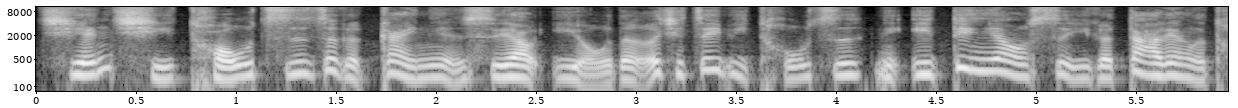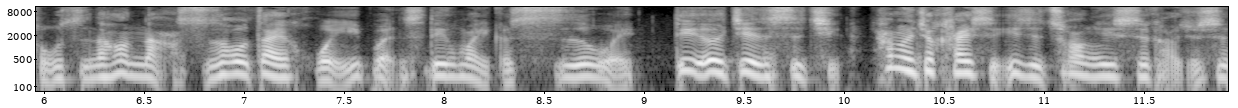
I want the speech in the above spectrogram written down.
前期投资这个概念是要有的，而且这笔投资你一定要是一个大量的投资，然后哪时候再回本是另外一个思维。第二件事情，他们就开始一直创意思考，就是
